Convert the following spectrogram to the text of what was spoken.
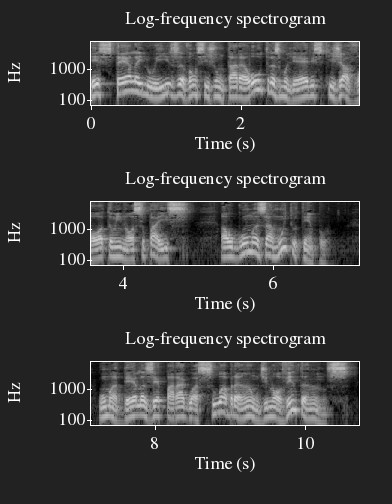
Estela e Luísa vão se juntar a outras mulheres que já votam em nosso país, algumas há muito tempo. Uma delas é Paraguaçu Abraão, de 90 anos.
